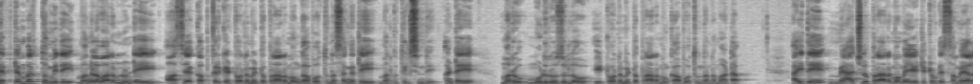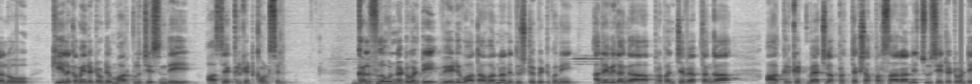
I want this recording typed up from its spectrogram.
సెప్టెంబర్ తొమ్మిది మంగళవారం నుండి ఆసియా కప్ క్రికెట్ టోర్నమెంటు ప్రారంభం కాబోతున్న సంగతి మనకు తెలిసింది. అంటే మరో మూడు రోజుల్లో ఈ టోర్నమెంటు ప్రారంభం కాబోతుందన్నమాట. అయితే మ్యాచ్లు ప్రారంభమయ్యేటటువంటి సమయాలలో కీలకమైనటువంటి మార్పులు చేసింది ఆసియా క్రికెట్ కౌన్సిల్. గల్ఫ్లో ఉన్నటువంటి వేడి వాతావరణాన్ని దృష్టిలో పెట్టుకుని అదేవిధంగా ప్రపంచవ్యాప్తంగా ఆ క్రికెట్ మ్యాచ్ల ప్రత్యక్ష ప్రసారాన్ని చూసేటటువంటి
